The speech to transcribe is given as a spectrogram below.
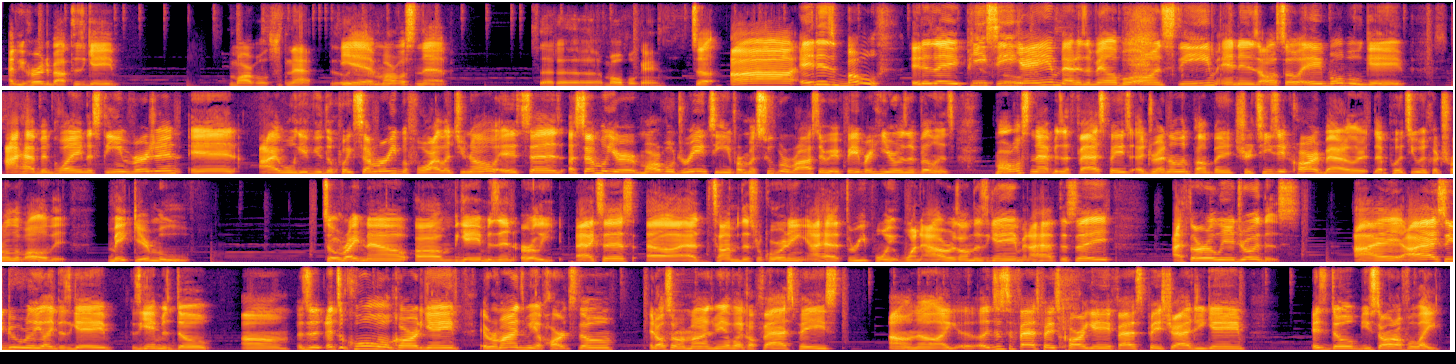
Have you heard about this game? Marvel Snap. Yeah, Marvel Snap. Is that a mobile game? So, uh, it is both. It is a PC game that is available on Steam and is also a mobile game. I have been playing the Steam version and I will give you the quick summary before I let you know. It says assemble your Marvel Dream Team from a super roster of your favorite heroes and villains. Marvel Snap is a fast-paced, adrenaline-pumping, strategic card battler that puts you in control of all of it. Make your move. So Mhm. right now, um, the game is in early access. Uh, at the time of this recording, I had 3.1 hours on this game, and I have to say, I thoroughly enjoyed this. I I actually do really like this game. This game is dope. Um, it's a, it's a cool little card game. It reminds me of Hearthstone. It also reminds me of like a fast paced. I don't know, like uh, like just a fast paced card game, fast paced strategy game. It's dope. You start off with like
